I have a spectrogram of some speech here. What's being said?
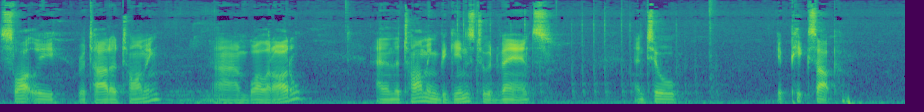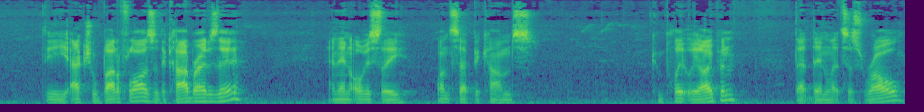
slightly retarded timing um, while at idle. And then the timing begins to advance until it picks up the actual butterflies of the carburetors there. And then obviously, once that becomes completely open, that then lets us roll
